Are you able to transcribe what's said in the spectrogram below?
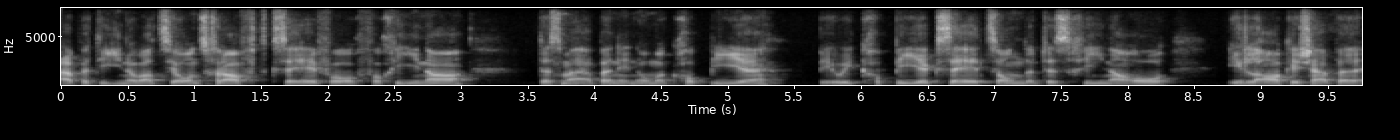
eben die Innovationskraft gesehen von, von China, dass man eben nicht nur Kopien, Billigkopien sieht, sondern dass China auch in der Lage ist, eben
